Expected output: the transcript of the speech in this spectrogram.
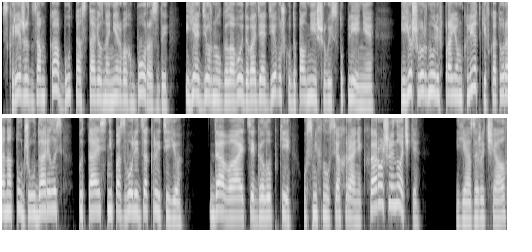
Скрежет замка, будто оставил на нервах борозды – я дернул головой, доводя девушку до полнейшего иступления. Ее швырнули в проем клетки, в которой она тут же ударилась, пытаясь не позволить закрыть ее. «Давайте, голубки!» — усмехнулся охранник. «Хорошей ночки!» Я зарычал,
